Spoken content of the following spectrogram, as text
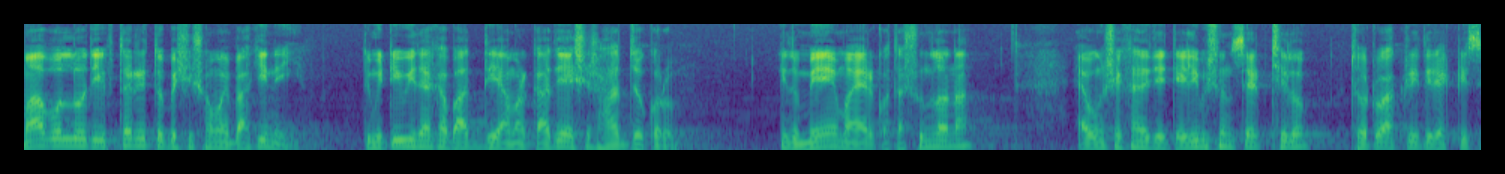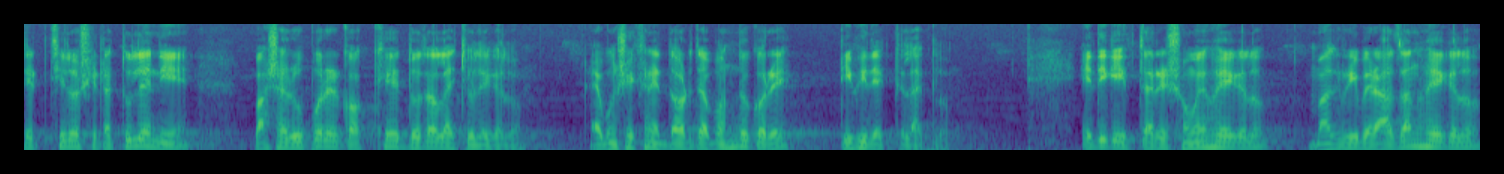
মা বলল যে ইফতারির তো বেশি সময় বাকি নেই। তুমি টিভি দেখা বাদ দিয়ে আমার কাজে এসে সাহায্য করো। কিন্তু মেয়ে মায়ের কথা শুনল না এবং সেখানে যে টেলিভিশন সেট ছিল, ছোট আকৃতির একটি সেট ছিল, সেটা তুলে নিয়ে বাসার উপরের কক্ষে দোতলায় চলে গেল এবং সেখানে দরজা বন্ধ করে টিভি দেখতে লাগল। এদিকে ইফতারের সময় হয়ে গেল, মাগরিবের আজান হয়ে গেল,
